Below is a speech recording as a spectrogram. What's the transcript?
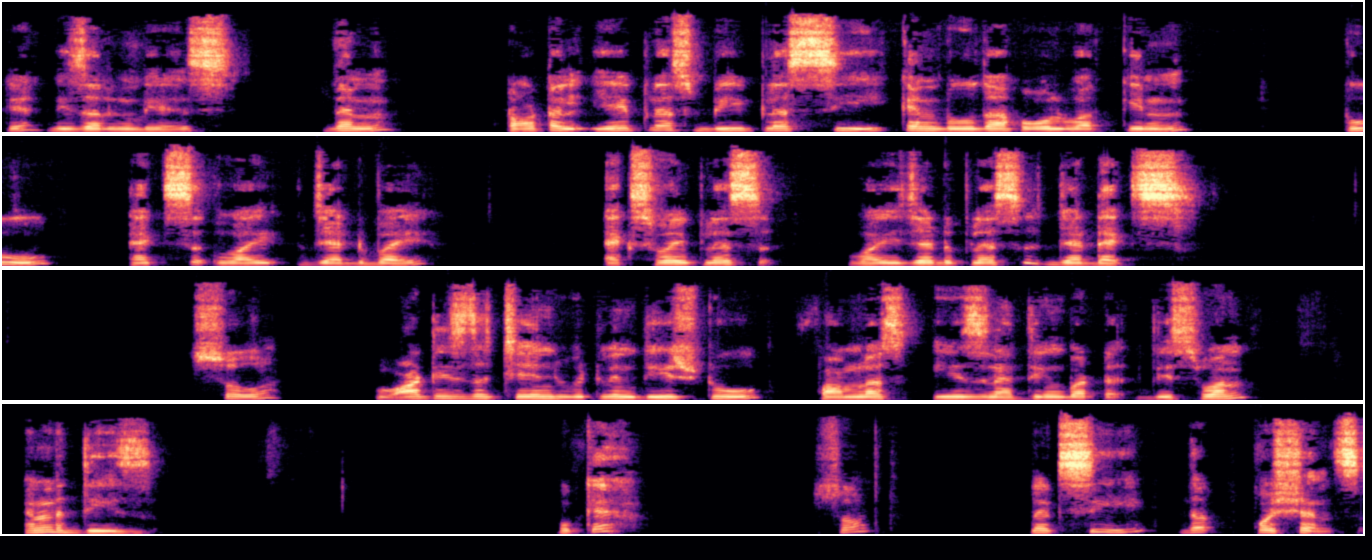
Okay these are in days. Then total a plus b plus c can do the whole work in 2 x y z by xy plus yz plus zx so what is the change between these two? Formulas is nothing but this one and these. Okay? So let's see the questions.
